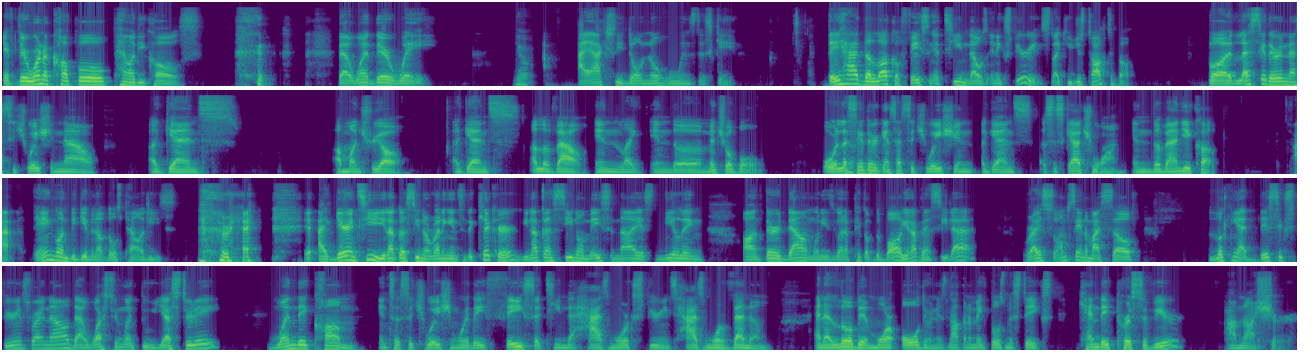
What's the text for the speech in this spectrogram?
If there weren't a couple penalty calls that went their way, yep. I actually don't know who wins this game. They had the luck of facing a team that was inexperienced, like you just talked about. But let's say they're in that situation now against a Montreal against a Laval in like in the Mitchell Bowl, or let's yeah. say they're against that situation against a Saskatchewan in the Vanier Cup. I, they ain't going to be giving up those penalties, right? I guarantee you, you're not going to see no running into the kicker. You're not going to see no Mason Nyhus kneeling on third down when he's going to pick up the ball. You're not going to see that, right? So I'm saying to myself, looking at this experience right now that Western went through yesterday, when they come into a situation where they face a team that has more experience, has more venom, and a little bit more older and is not going to make those mistakes, can they persevere? I'm not sure.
